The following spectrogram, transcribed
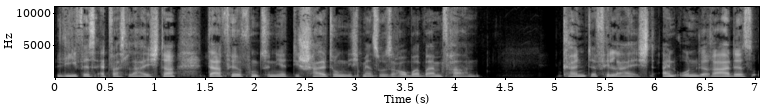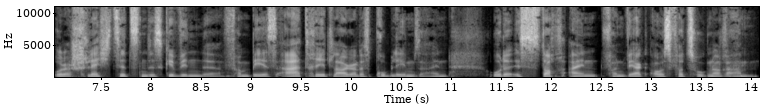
lief es etwas leichter, dafür funktioniert die Schaltung nicht mehr so sauber beim Fahren. Könnte vielleicht ein ungerades oder schlecht sitzendes Gewinde vom BSA-Tretlager das Problem sein? Oder ist es doch ein von Werk aus verzogener Rahmen?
